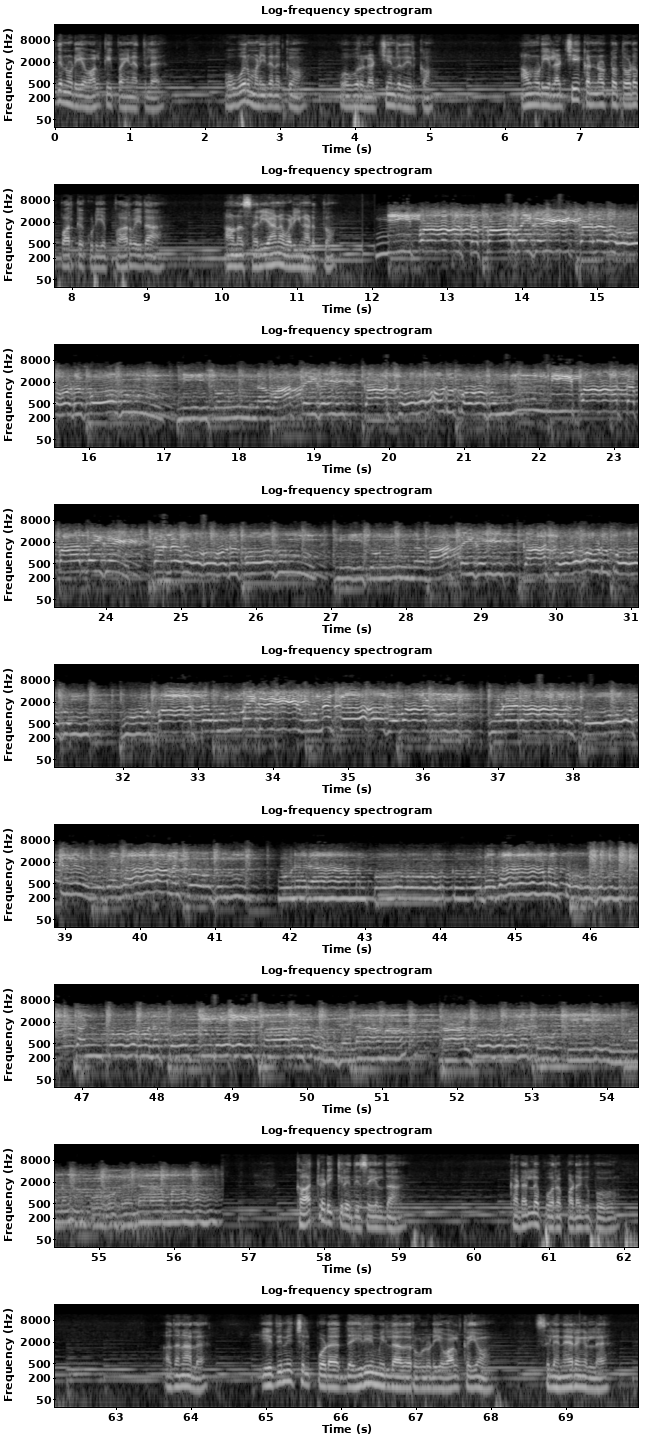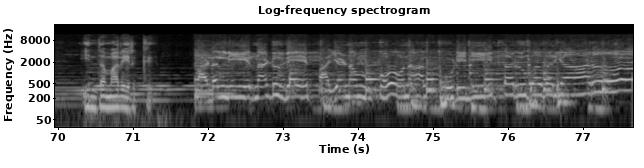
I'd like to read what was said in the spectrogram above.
மனிதனுடைய வாழ்க்கை பயணத்தில் ஒவ்வொரு மனிதனுக்கும் ஒவ்வொரு லட்சியன்றது இருக்கும். அவனுடைய லட்சிய கண்ணோட்டத்தோடு பார்க்கக்கூடிய பார்வை தான் அவனை சரியான வழி நடத்தும். காற்றடிக்கிற திசையில் தான் கடல்ல போற படகு போகும். அதனால எதிர்நீச்சல் போட தைரியம் இல்லாதவர்களுடைய வாழ்க்கையும் சில நேரங்களில் இந்த மாதிரி இருக்கு. கடல் நீர் நடுவே பயணம் போனால் குடிநீர் தருபவர் யாரோ?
